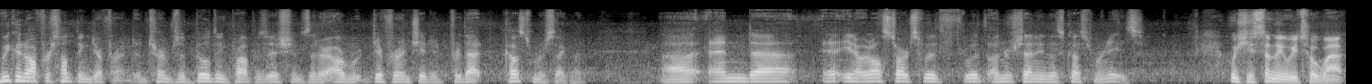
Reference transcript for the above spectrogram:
we can offer something different in terms of building propositions that are differentiated for that customer segment. Uh, and uh, you know, it all starts with, with understanding those customer needs. Which is something we talk about,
